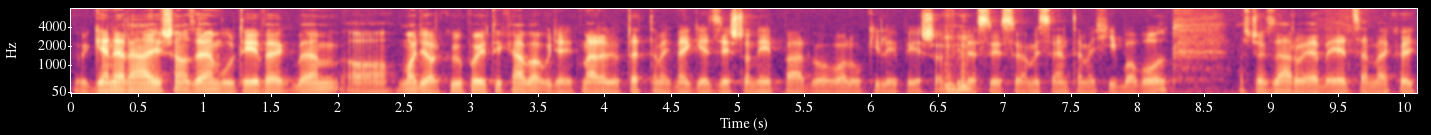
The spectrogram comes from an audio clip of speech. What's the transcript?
generálisan az elmúlt években a magyar külpolitikában, ugye itt már előtt tettem egy megjegyzést a néppártból való kilépésre a mhm. Fidesz részéről, ami szerintem egy hiba volt. Azt csak zárójelbe jegyzem meg, hogy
